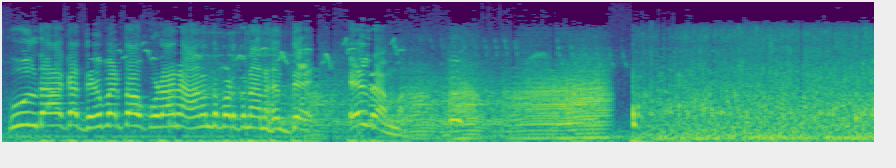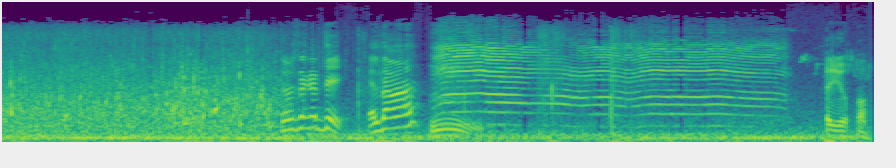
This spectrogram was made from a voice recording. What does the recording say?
స్కూల్ దాకా దిగబెడతావు కూడా అని ఆనందపడుతున్నాను అంతే. వెళ్ళరా శివశంకర్జీ వెళ్దామా? అయ్యో పాప.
